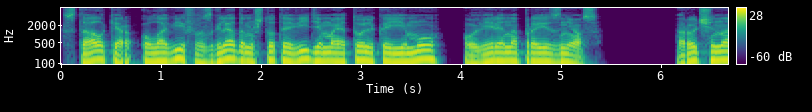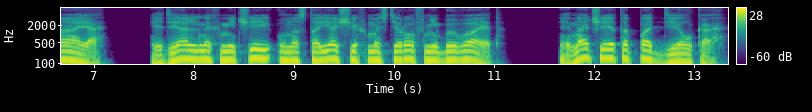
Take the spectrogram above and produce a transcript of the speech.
Сталкер, уловив взглядом что-то видимое только ему, уверенно произнес. Ручная. Идеальных мечей у настоящих мастеров не бывает. Иначе это подделка.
